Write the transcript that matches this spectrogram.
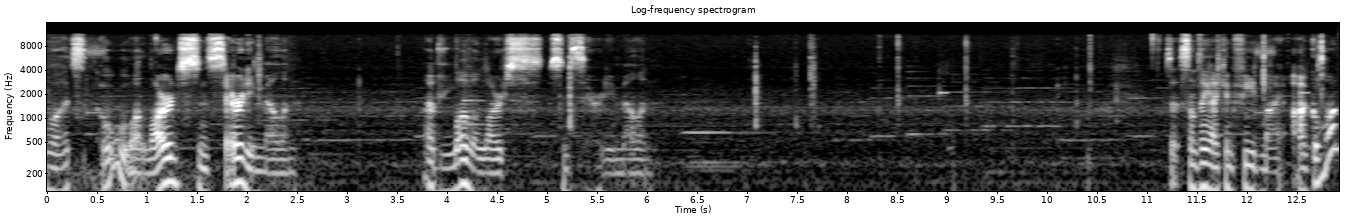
What's oh a large sincerity melon? I'd love a large sincerity melon. Is that something I can feed my Agumon?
